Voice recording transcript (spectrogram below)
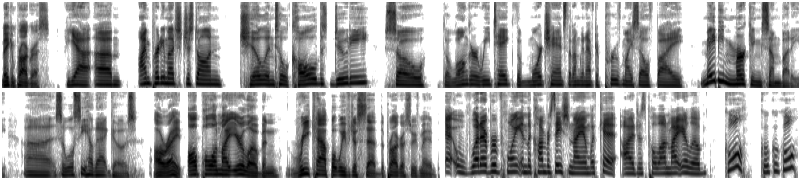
making progress. Yeah, um I'm pretty much just on chill until called duty, so the longer we take, the more chance that I'm going to have to prove myself by maybe murking somebody. Uh so we'll see how that goes. All right, I'll pull on my earlobe and recap what we've just said, the progress we've made. At whatever point in the conversation I am with Kit, I just pull on my earlobe. Cool, cool, cool, cool.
